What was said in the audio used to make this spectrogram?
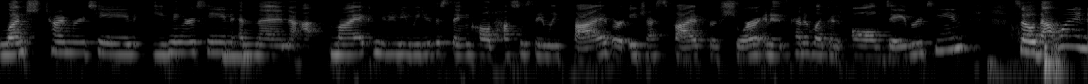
lunchtime routine, evening routine, mm-hmm. and then uh, my community we do this thing called Hustle Sanely 5 or HS5 for short and it's kind of like an all day routine. So that one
